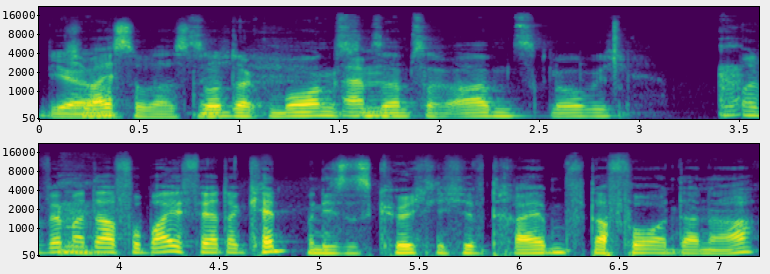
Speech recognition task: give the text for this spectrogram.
Ja, ich weiß sowas nicht. Sonntagmorgens ähm, und Samstagabends, glaube ich. Und wenn man da vorbeifährt, dann kennt man dieses kirchliche Treiben davor und danach.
